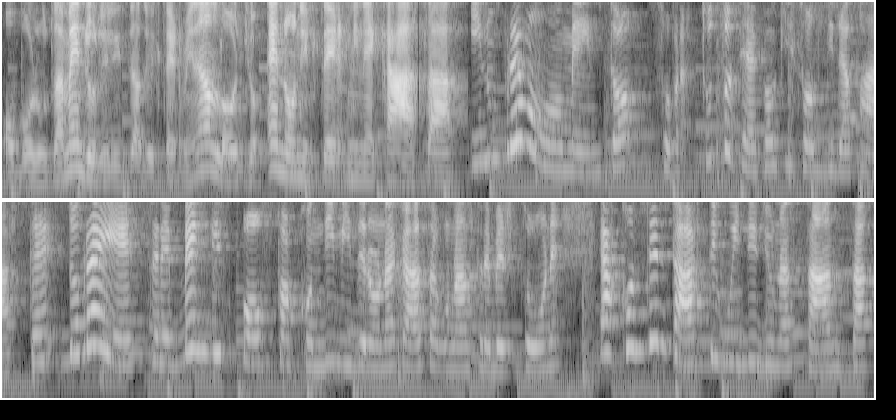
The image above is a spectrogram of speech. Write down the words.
ho volutamente utilizzato il termine alloggio e non il termine casa. In un primo momento, soprattutto se hai pochi soldi da parte, dovrai essere ben disposto a condividere una casa con altre persone e accontentarti quindi di una stanza,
